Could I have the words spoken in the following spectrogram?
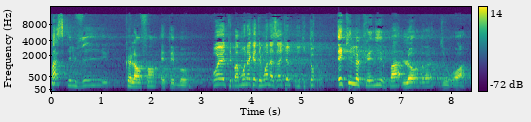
parce qu'ils virent que l'enfant était beau. Et qu'ils ne craignirent pas l'ordre du roi.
